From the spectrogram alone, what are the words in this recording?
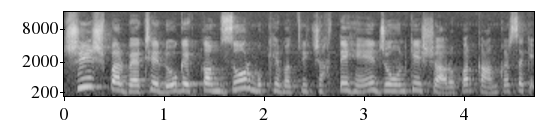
शीर्ष पर बैठे लोग एक कमज़ोर मुख्यमंत्री चाहते हैं जो उनके इशारों पर काम कर सके।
